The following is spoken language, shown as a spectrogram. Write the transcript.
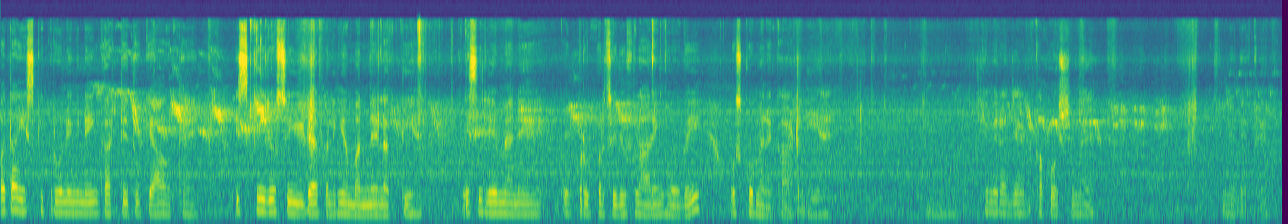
पता है इसकी प्रूनिंग नहीं करते तो क्या होता है? इसके जो सीड है, फलियाँ बनने लगती हैं। इसीलिए मैंने ऊपर ऊपर से जो फ्लारिंग हो गई, उसको मैंने काट दिया है। ये मेरा जेड का पोर्शन है। ये देखें।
